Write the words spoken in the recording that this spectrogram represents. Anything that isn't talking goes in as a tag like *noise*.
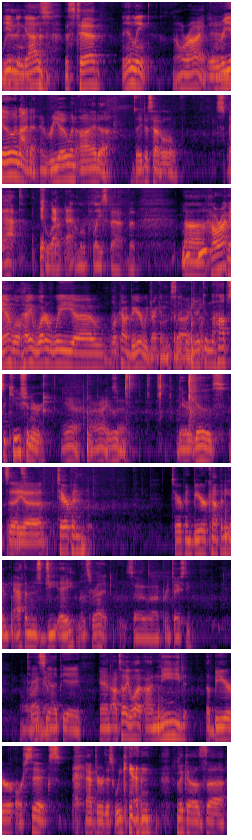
Evening, guys. *laughs* This is Ted. and Link. All right. And Rio and Ida. and Rio and Ida. They just had a little spat, sort of, *laughs* a little play spat. But uh, all right, man. Well, hey, what are we? Uh, what kind of beer are we drinking It's like we're drinking the Hopsecutioner. yeah. All right. Really? So There it goes. it's a uh, Terrapin. Terrapin Beer Company in Athens, GA. That's right. So uh, pretty tasty. All right, Tasty man. IPA. And I'll tell you what, I need a beer or six after this weekend *laughs* because uh,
